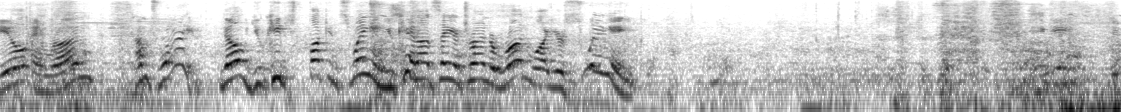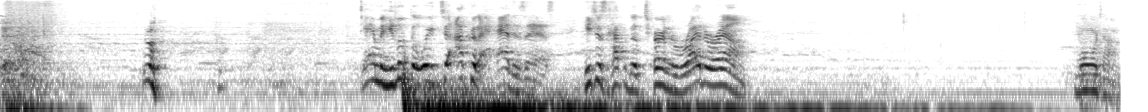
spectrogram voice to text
Heal and run. I'm trying. No, you keep fucking swinging. You cannot say you're trying to run while you're swinging. Inky, you dead. Damn it, he looked away too. I could have had his ass. He just happened to turn right around. One more time.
